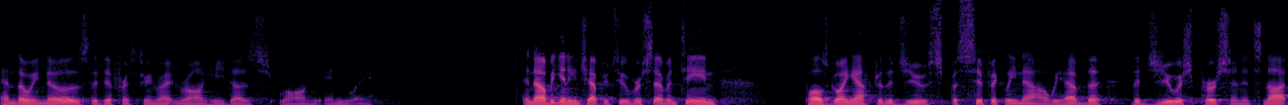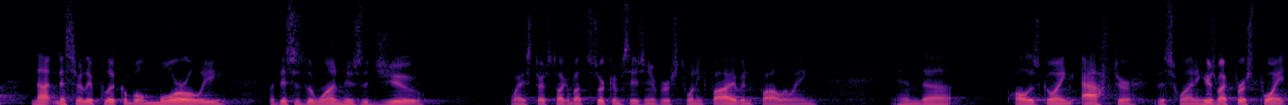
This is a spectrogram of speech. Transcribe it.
And though he knows the difference between right and wrong, he does wrong anyway. And now, beginning in chapter 2, verse 17, Paul's going after the Jews specifically now. We have the, the Jewish person. It's not, not necessarily applicable morally, but this is the one who's a Jew. That's why he starts talking about circumcision in verse 25 and following. And uh, Paul is going after this one. And here's my first point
